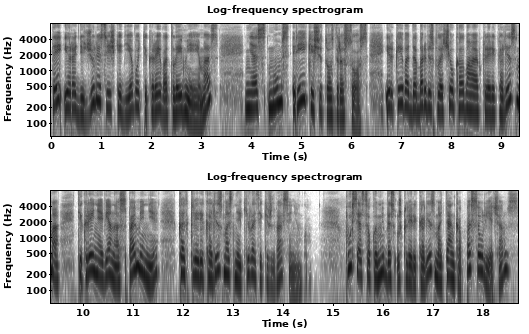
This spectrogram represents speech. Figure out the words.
tai yra didžiulis, reiškia, Dievo tikrai vat laimėjimas, nes mums reikia šitos drąsos. Ir kai va dabar vis plačiau kalbame apie klerikalizmą, tikrai ne vienas pamini, kad klerikalizmas nekyla tik iš dvasininkų pusė atsakomybės už klerikalizmą tenka pasauliečiams,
